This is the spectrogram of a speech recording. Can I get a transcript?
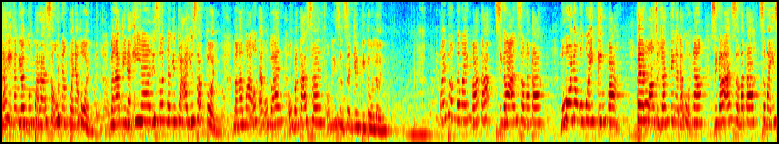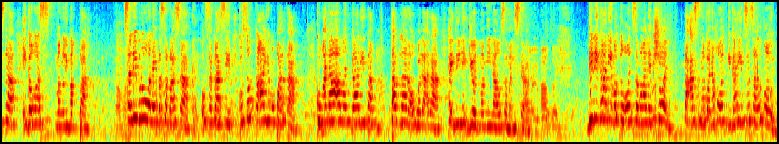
lahi na gyud kumpara sa unang panahon. Mga kinaiya, lisod na gyud kaayo sakton. Mga maot ang uban, ug batasan, ug lisod sa jud pitulon. May pang gamay bata, sigaan sa mata. Muhunong ug iking pa. Pero ang estudyante nga dako na, sigaan sa mata, sa maestra, igawas manglibak pa. Sa libro walay basa-basa, ug sa klase, kusog kaayo mo parta. Kung anaa man gali tab, tabla ra o wala ra, kay dili gyud maminaw sa maestra. Dili gani magtuon sa mga leksyon. Taas nga panahon gigahin sa cellphone.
